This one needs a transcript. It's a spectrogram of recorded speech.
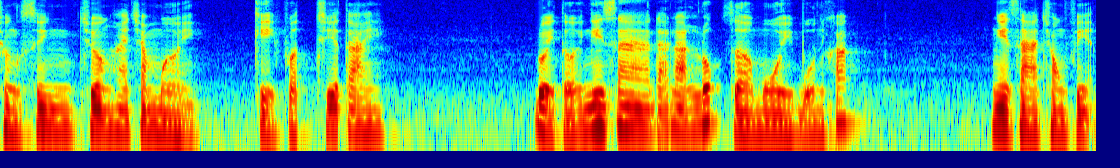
Trường sinh chương 210 Kỷ vật chia tay. Đuổi tới nghi Gia đã là lúc giờ mùi 4 khắc. Nghi Gia trong viện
